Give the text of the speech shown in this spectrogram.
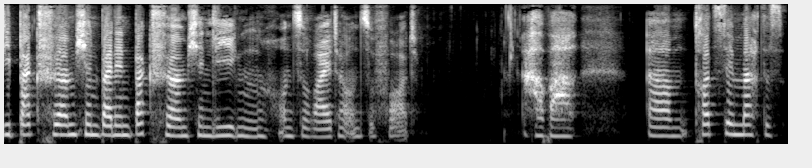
die Backförmchen bei den Backförmchen liegen und so weiter und so fort. Aber ähm, trotzdem macht es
